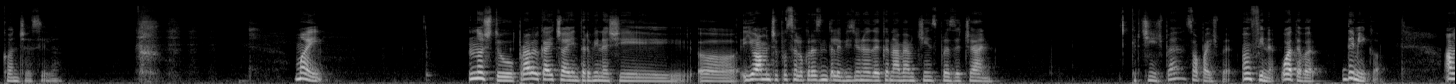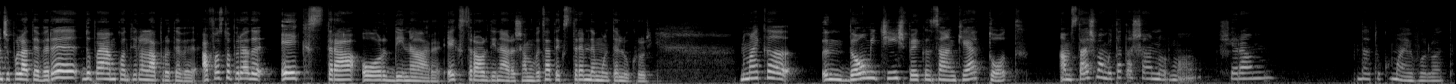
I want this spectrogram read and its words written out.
concesiile. Măi, nu știu, probabil că aici intervine și... Uh, eu am început să lucrez în televiziune de când aveam 15 ani. Cred 15 sau 14. În fine, whatever. De mică. Am început la TVR, după aia am continuat la ProTV. A fost o perioadă extraordinară, extraordinară și am învățat extrem de multe lucruri. Numai că în 2015, când s-a încheiat tot, am stat și m-am uitat așa în urmă și eram... Da, tu cum ai evoluat?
